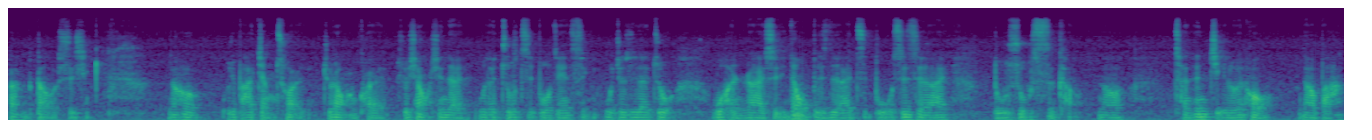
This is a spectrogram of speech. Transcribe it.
办不到的事情，然后我就把它讲出来，就让我很快乐。所以像我现在我在做直播这件事情，我就是在做我很热爱的事情，但我不是热爱直播，我是热爱读书思考，然后。产生结论后，然后把它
